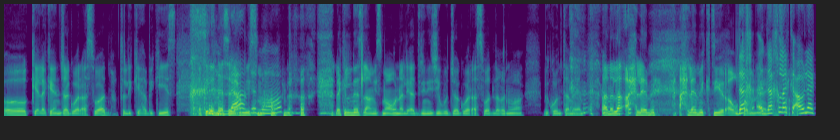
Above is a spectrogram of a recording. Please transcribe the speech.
أوكي لكن جاكور أسود بحط لك إياها بكيس لكل الناس اللي لا عم. يسمعونا لكل الناس اللي عم يسمعونا اللي قادرين يجيبوا جاكور أسود لغنوه بيكون تمام أنا لا أحلامي أحلامي كتير أوطى دخ من هيك دخلك. أولك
